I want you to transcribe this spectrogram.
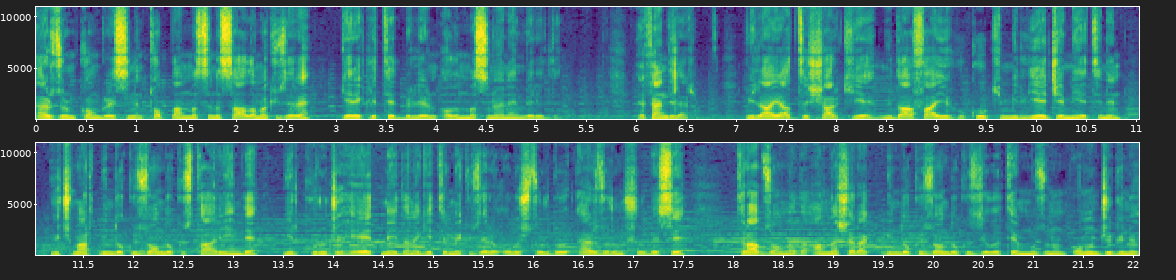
Erzurum Kongresi'nin toplanmasını sağlamak üzere gerekli tedbirlerin alınmasına önem verildi. Efendiler, Vilayat-ı Şarkiye Müdafaa-i Hukuki Milliye Cemiyeti'nin 3 Mart 1919 tarihinde bir kurucu heyet meydana getirmek üzere oluşturduğu Erzurum Şubesi, Trabzon'la da anlaşarak 1919 yılı Temmuz'unun 10. günü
